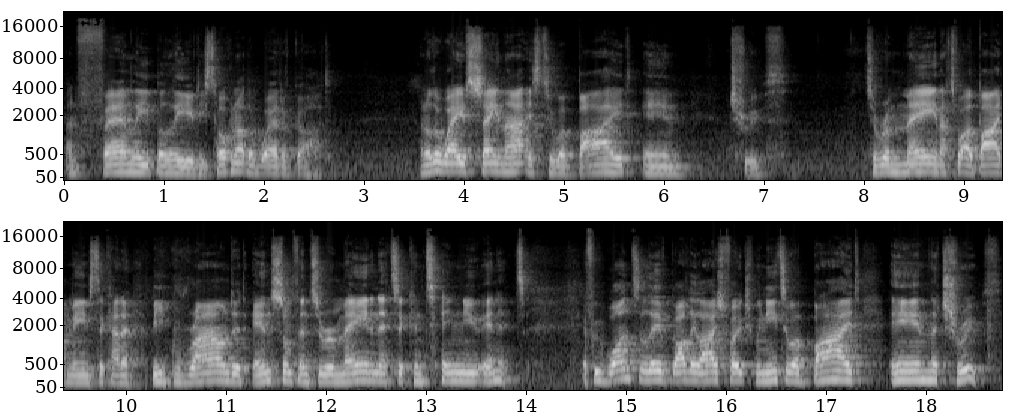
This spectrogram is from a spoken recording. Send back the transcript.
and firmly believed. He's talking about the Word of God. Another way of saying that is to abide in truth. To remain, that's what abide means, to kind of be grounded in something, to remain in it, to continue in it. If we want to live godly lives, folks, we need to abide in the truth,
